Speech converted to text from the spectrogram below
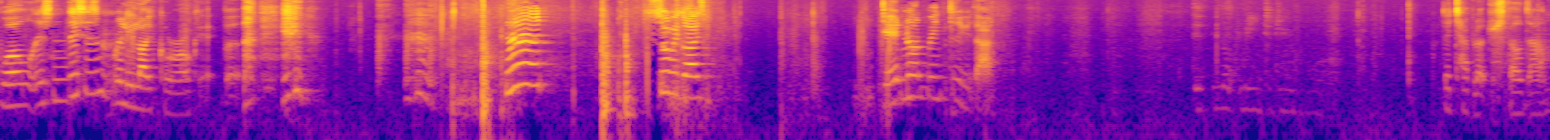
Well, isn't, this isn't really like a rocket, but. Sorry, guys. Did not mean to do that. Did not mean to do The tablet just fell down.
